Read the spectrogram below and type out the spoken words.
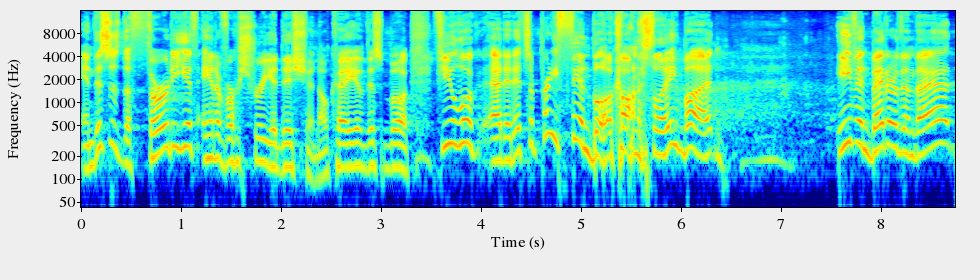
And this is the 30th anniversary edition, okay, of this book. If you look at it, it's a pretty thin book, honestly, but even better than that,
